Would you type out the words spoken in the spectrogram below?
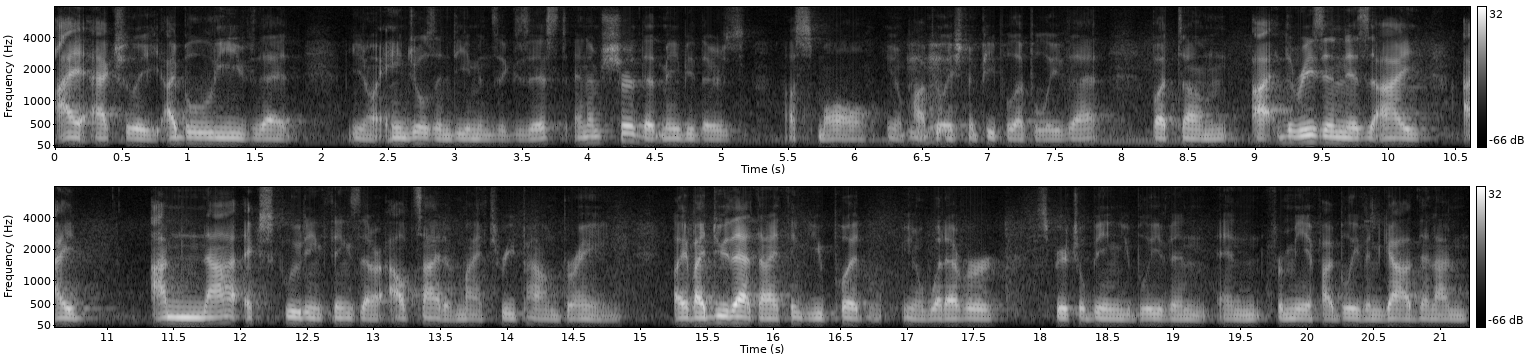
I actually I believe that you know angels and demons exist, and I'm sure that maybe there's a small you know population of people that believe that. But um, I, the reason is I I I'm not excluding things that are outside of my three pound brain. Like if I do that, then I think you put you know, whatever spiritual being you believe in. And for me, if I believe in God, then I'm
